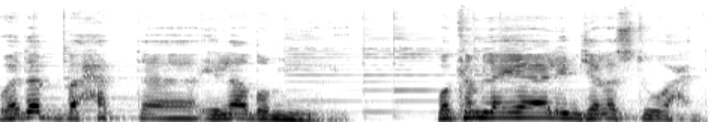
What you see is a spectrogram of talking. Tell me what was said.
ودب حتى إلى ضميري وكم ليال جلست وحدي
